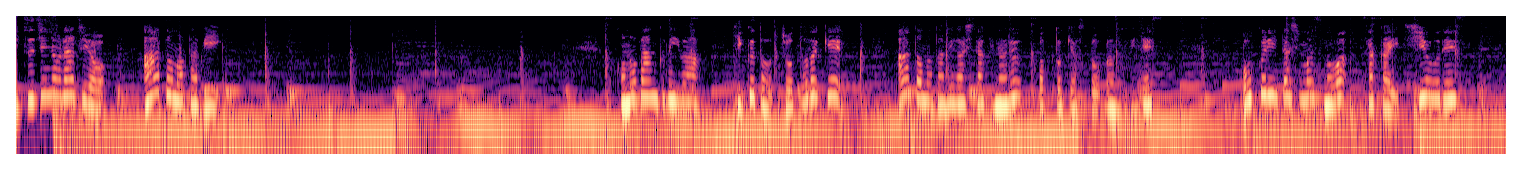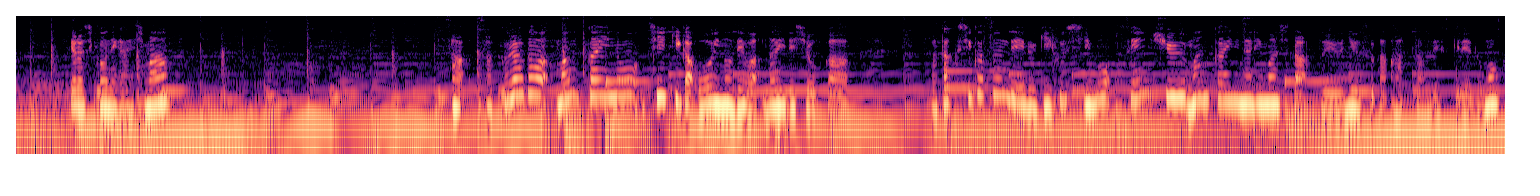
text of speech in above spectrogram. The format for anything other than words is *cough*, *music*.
羊のラジオアートの旅。この番組は聞くとちょっとだけアートの旅がしたくなるポッドキャスト番組です。お送りいたしますのは酒井志陽です。よろしくお願いします。さあ桜が満開の地域が多いのではないでしょうか。私が住んでいる岐阜市も先週満開になりましたというニュースがあったんですけれども、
